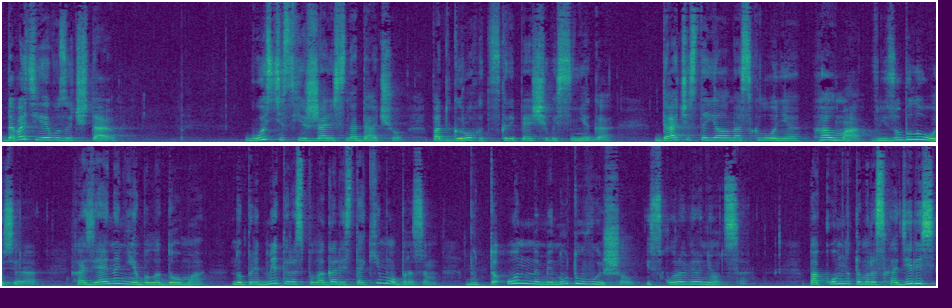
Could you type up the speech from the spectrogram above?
Давайте я его зачитаю. Гости съезжались на дачу под грохот скрипящего снега. Дача стояла на склоне холма, внизу было озеро. Хозяина не было дома, но предметы располагались таким образом, будто он на минуту вышел и скоро вернется. По комнатам расходились,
